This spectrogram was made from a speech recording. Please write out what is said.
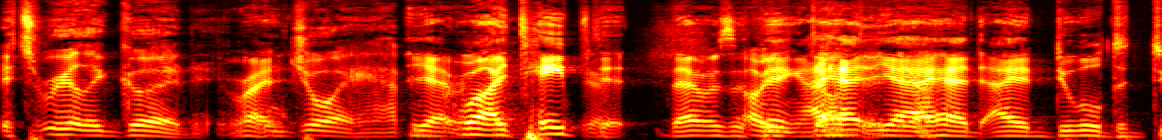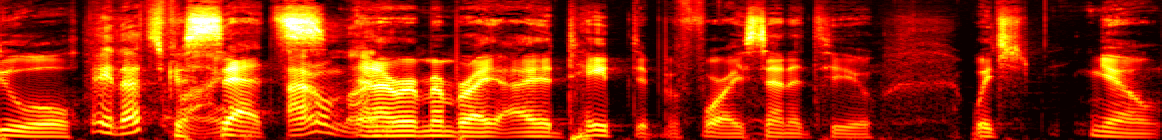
It's really good. Right. Enjoy. Happy Yeah. birthday." Well, I taped it. That was the Oh, thing. I had it, yeah, yeah. I had I had dual to dual Hey, that's fine. cassettes. I don't mind. And. I remember I, I had taped it before I sent it to you, which you know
